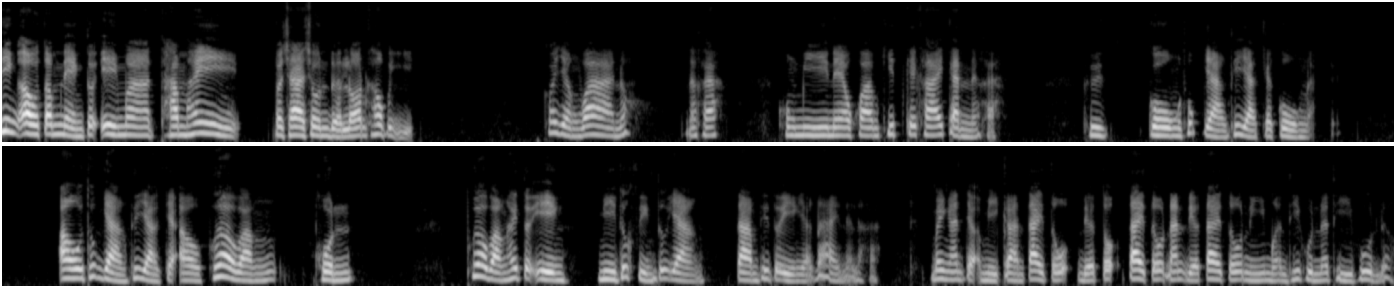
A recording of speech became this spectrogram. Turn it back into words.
ยิ่งเอาตำแหน่งตัวเองมาทำให้ประชาชนเดือดร้อนเข้าไปอีก ก็อย่างว่าเนาะนะคะ คงมีแนวความคิดคล้าย ๆ กันนะคะ คือโกงทุกอย่างที่อยากจะโกงน่ะ เอาทุกอย่างที่อยากจะเอาเพื่อหวังผล เพื่อหวังให้ตัวเองมีทุกสิ่งทุกอย่างตามที่ตัวเองอยากได้นั่นแหละค่ะ ไม่งั้นจะมีการใต้โต๊ะ เดี๋ยวโต๊ะใต้โต๊ะนั้น เดี๋ยวใต้โต๊ะนี้เหมือนที่คุณนาทีพูดเลย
